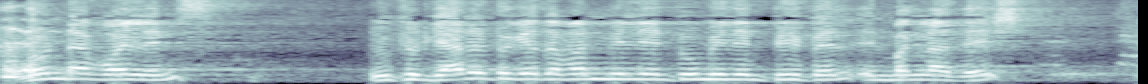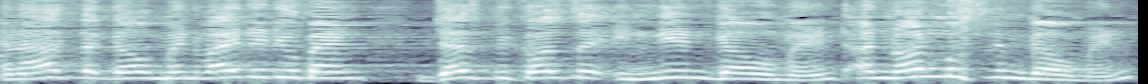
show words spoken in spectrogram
don't have violence. You could gather together one million, two million people in Bangladesh and ask the government, why did you ban? Just because the Indian government, a non-Muslim government,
